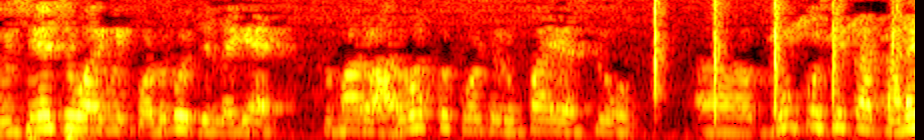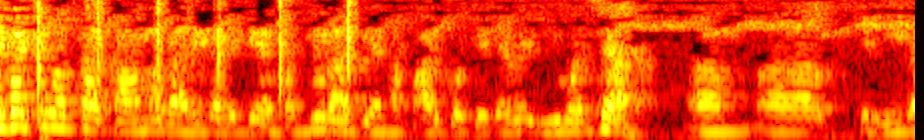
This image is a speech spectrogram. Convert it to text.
ವಿಶೇಷವಾಗಿ ಕೊಡಗು ಜಿಲ್ಲೆಗೆ ಸುಮಾರು ಅರವತ್ತು ಕೋಟಿ ರೂಪಾಯಿಯಷ್ಟು ಭೂಕುಸಿತ ತಡೆಗಟ್ಟುವಂತಹ ಕಾಮಗಾರಿಗಳಿಗೆ ಮಂಜೂರಾತಿಯನ್ನ ಮಾಡಿಕೊಟ್ಟಿದ್ದೇವೆ. ಈ ವರ್ಷ ಈಗ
